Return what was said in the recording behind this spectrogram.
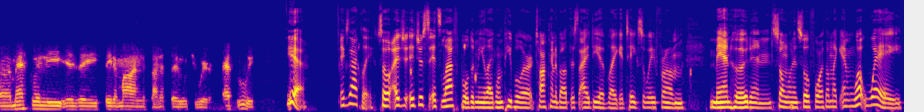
uh, masculinity is a state of mind. It's not necessarily what you wear. Absolutely. Yeah, exactly. So I, it just it's laughable to me, like when people are talking about this idea of like it takes away from manhood and so on and so forth. I'm like, in what way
